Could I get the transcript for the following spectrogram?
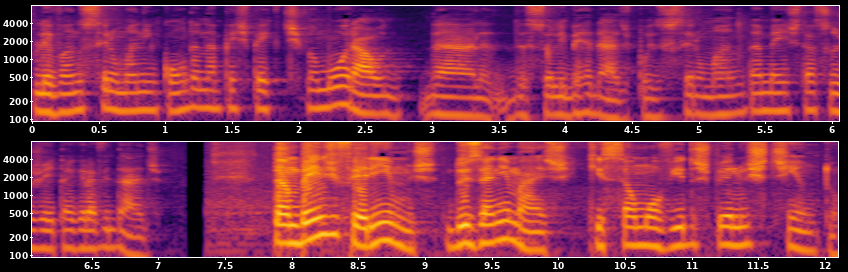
levando o ser humano em conta na perspectiva moral da, da sua liberdade, pois o ser humano também está sujeito à gravidade. Também diferimos dos animais, que são movidos pelo instinto.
